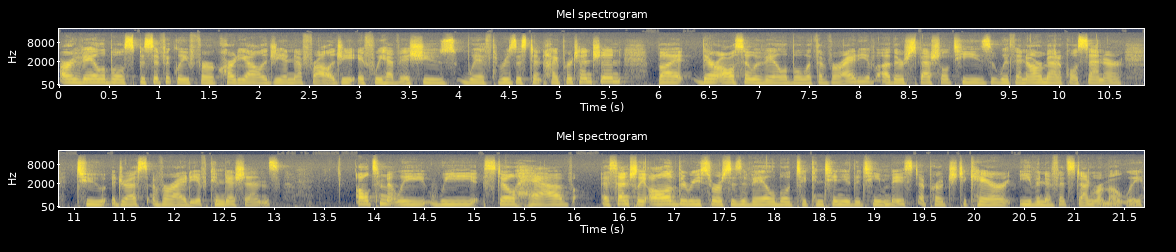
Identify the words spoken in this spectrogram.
are available specifically for cardiology and nephrology if we have issues with resistant hypertension, but they're also available with a variety of other specialties within our medical center to address a variety of conditions ultimately, we still have essentially all of the resources available to continue the team based approach to care, even if it's done remotely.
